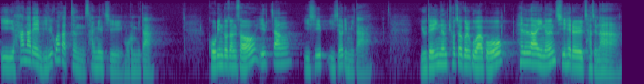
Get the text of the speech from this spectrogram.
이 하늘의 밀과 같은 삶일지 모릅니다. 고린도전서 1장 22절입니다. 유대인은 표적을 구하고 헬라인은 지혜를 찾으나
